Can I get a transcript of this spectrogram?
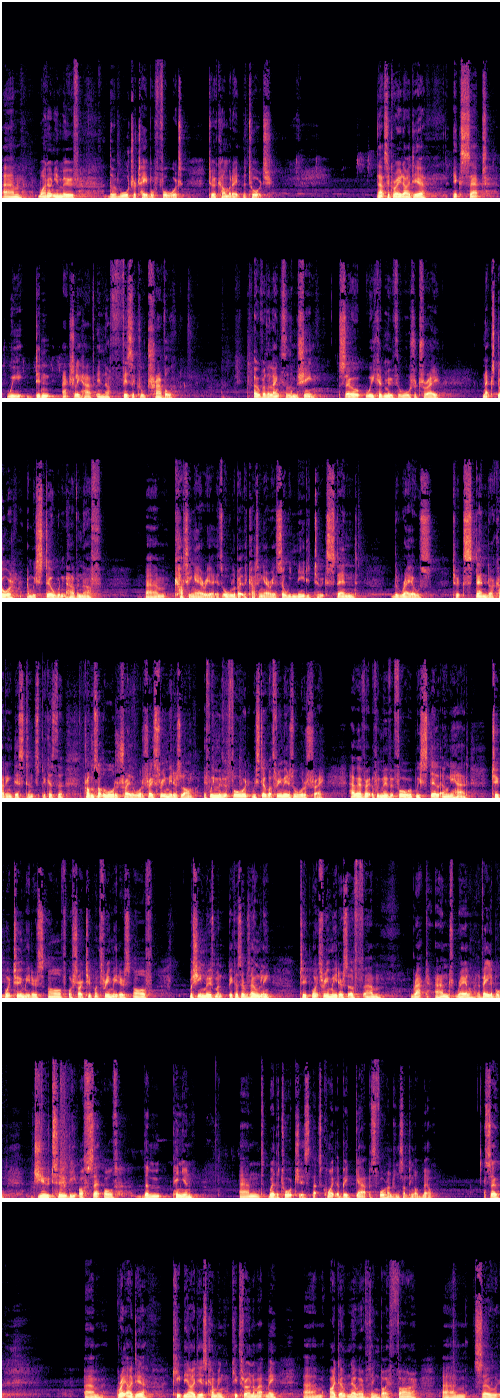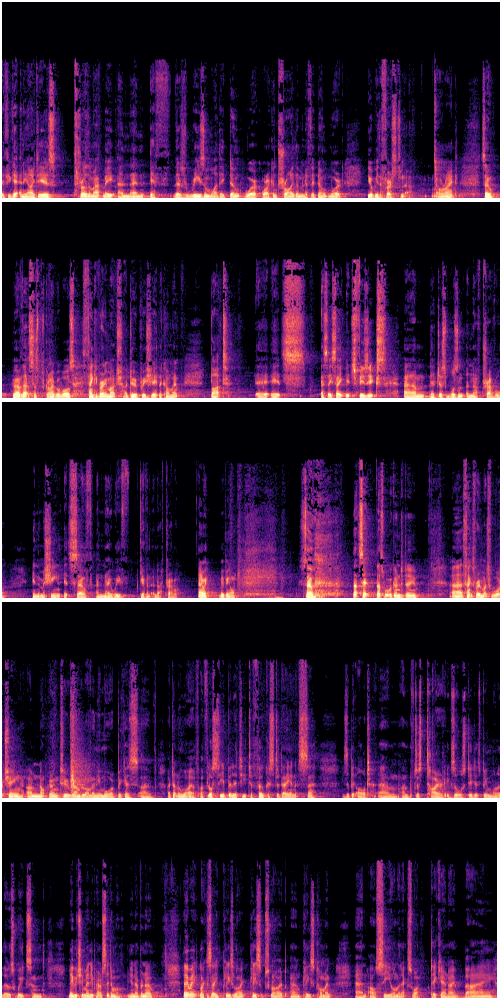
Um, why don't you move the water table forward to accommodate the torch? That's a great idea, except we didn't actually have enough physical travel over the length of the machine. So we could move the water tray next door and we still wouldn't have enough um, cutting area. It's all about the cutting area. So we needed to extend the rails to extend our cutting distance because the problem's not the water tray. The water tray is three meters long. If we move it forward, we still got three meters of water tray. However, if we move it forward, we still only had 2.2 meters of, or sorry, 2.3 meters of machine movement because there was only 2.3 meters of um, rack and rail available due to the offset of the pinion and where the torch is. That's quite a big gap. It's 400 and something odd mil. So, um, great idea. Keep the ideas coming. Keep throwing them at me. Um, I don't know everything by far. Um, so if you get any ideas, throw them at me. And then if there's a reason why they don't work or I can try them and if they don't work, you'll be the first to know. All right. So whoever that subscriber was, thank you very much. I do appreciate the comment, but uh, it's, as they say, it's physics. Um, there just wasn't enough travel in the machine itself, and now we've given it enough travel. Anyway, moving on. So that's it. That's what we're going to do. Uh, thanks very much for watching. I'm not going to ramble on anymore because I've, I don't know why. I've, I've lost the ability to focus today, and it's, uh, it's a bit odd. Um, I'm just tired, exhausted. It's been one of those weeks, and maybe too many paracetamol. You never know. Anyway, like I say, please like, please subscribe, and please comment, and I'll see you on the next one. Take care now. Bye.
